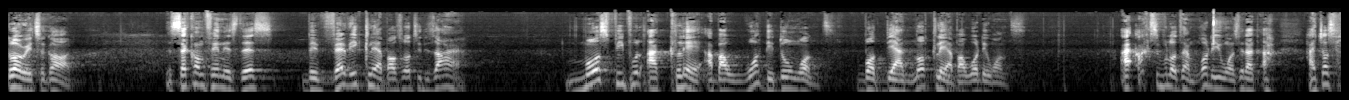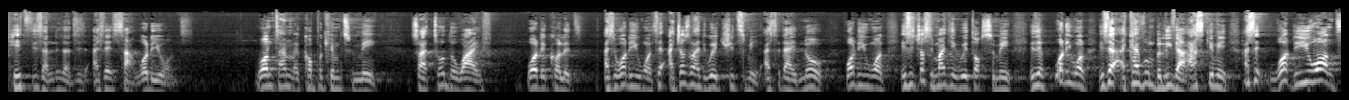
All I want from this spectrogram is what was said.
Glory to God. The second thing is this be very clear about what you desire. Most people are clear about what they don't want, but they are not clear about what they want. I ask people all the time, What do you want? Say that, ah, I just hate this and this and this. I said, Sir, what do you want? One time a couple came to me. So I told the wife, what do you call it? I said, What do you want? Said, I just like the way he treats me. I said, I know. What do you want? He said, Just imagine the way he talks to me. He said, What do you want? He said, I can't even believe you're asking me. I said, What do you want?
